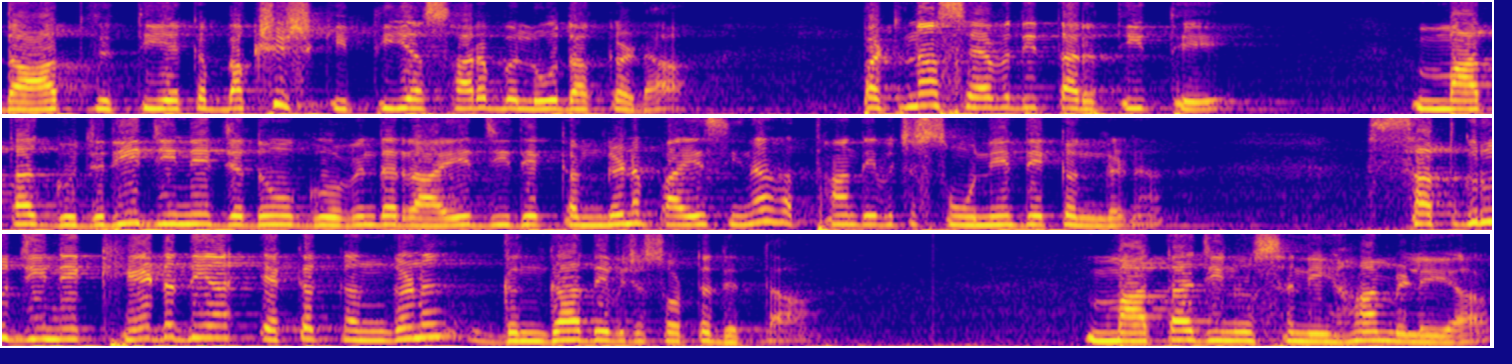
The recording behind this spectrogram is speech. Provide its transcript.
ਦਾਤ ਦਿੱਤੀ ਹੈ, ਇੱਕ ਬਖਸ਼ਿਸ਼ ਕੀਤੀ ਹੈ ਸਰਬ ਲੋਹ ਦਾ ਕੜਾ। ਪਟਨਾ ਸਾਹਿਬ ਦੀ ਧਰਤੀ ਤੇ ਮਾਤਾ ਗੁਜਰੀ ਜੀ ਨੇ ਜਦੋਂ ਗੋਬਿੰਦ ਰਾਏ ਜੀ ਦੇ ਕੰਗਣ ਪਾਏ ਸੀ ਨਾ, ਹੱਥਾਂ ਦੇ ਵਿੱਚ ਸੋਨੇ ਦੇ ਕੰਗਣ। ਸਤਿਗੁਰੂ ਜੀ ਨੇ ਖੇਡਦਿਆਂ ਇੱਕ ਕੰਗਣ ਗੰਗਾ ਦੇ ਵਿੱਚ ਸੁੱਟ ਦਿੱਤਾ। ਮਾਤਾ ਜੀ ਨੂੰ ਸਨੇਹਾ ਮਿਲਿਆ।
